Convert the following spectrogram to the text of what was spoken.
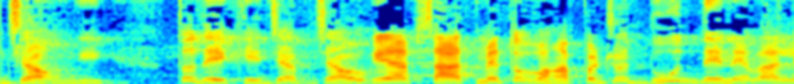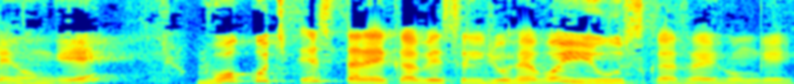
जाऊँगी। तो देखिए, जब जाओगे आप साथ में तो वहाँ पर जो दूध देने वाले होंगे वो कुछ इस तरह का वेसल जो है वो यूज़ कर रहे होंगे।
